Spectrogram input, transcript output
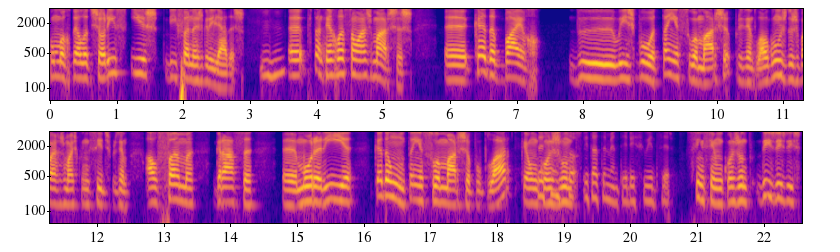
com uma rodela de chouriço e as bifanas grelhadas. Uhum. Uh, portanto, em relação às marchas, uh, cada bairro de Lisboa tem a sua marcha. Por exemplo, alguns dos bairros mais conhecidos, por exemplo, Alfama, Graça, uh, Moraria, cada um tem a sua marcha popular, que é um conjunto. Só... Exatamente, era isso que eu ia dizer. Sim, sim, um conjunto. Diz, diz, diz.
